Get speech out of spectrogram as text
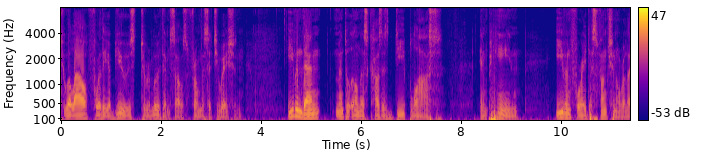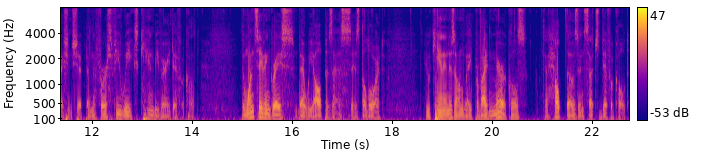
to allow for the abused to remove themselves from the situation. Even then, mental illness causes deep loss and pain even for a dysfunctional relationship, and the first few weeks can be very difficult. The one saving grace that we all possess is the Lord, who can, in his own way, provide miracles to help those in such difficult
